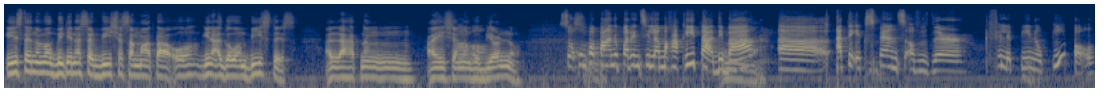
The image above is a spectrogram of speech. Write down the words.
instead na magbigay ng serbisyo sa mga tao, ginagawang business ang lahat ng ahensya ng Oo. gobyerno. So kung paano pa rin sila makakita, 'di ba? Uh, at the expense of their Filipino people.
